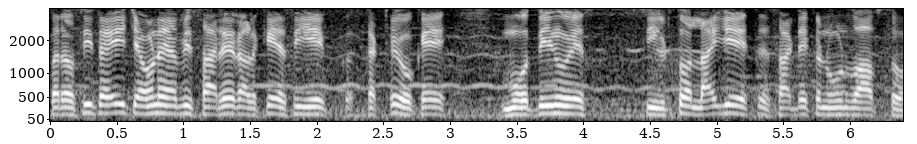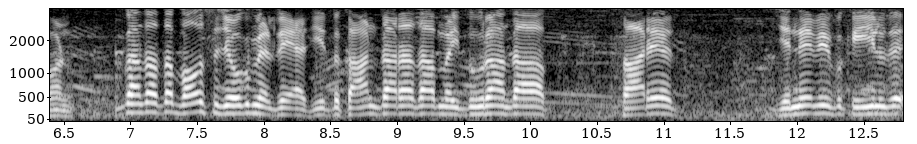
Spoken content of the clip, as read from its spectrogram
ਪਰ ਅਸੀਂ ਤਾਂ ਇਹ ਚਾਹੁੰਦੇ ਆ ਵੀ ਸਾਰੇ ਰਲ ਕੇ ਅਸੀਂ ਇਹ ਇਕੱਠੇ ਹੋ ਕੇ ਮੋਦੀ ਨੂੰ ਇਸ ਸੀਟ ਤੋਂ ਲਾਈਏ ਤੇ ਸਾਡੇ ਕਾਨੂੰਨ ਵਾਪਸ ਹੋਣ। ਲੋਕਾਂ ਦਾ ਤਾਂ ਬਹੁਤ ਸਹਿਯੋਗ ਮਿਲ ਰਿਹਾ ਜੀ, ਦੁਕਾਨਦਾਰਾਂ ਦਾ, ਮਜ਼ਦੂਰਾਂ ਦਾ, ਸਾਰੇ ਜਿੰਨੇ ਵੀ ਵਕੀਲ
